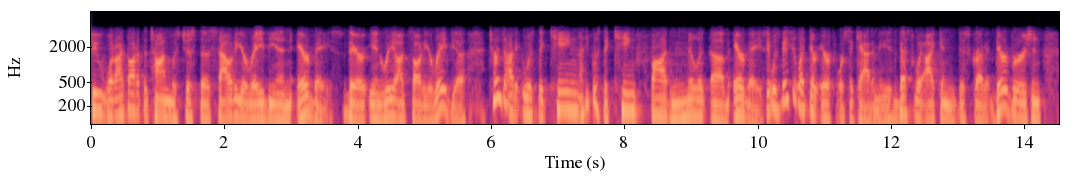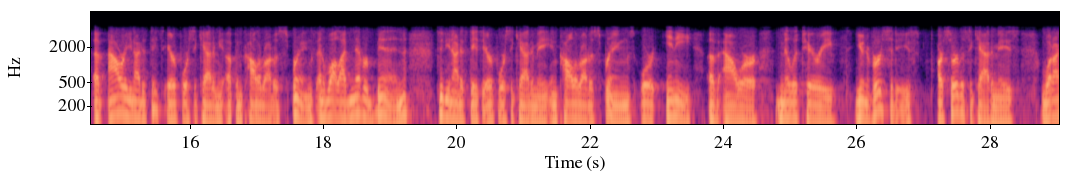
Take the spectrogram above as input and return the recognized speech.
to what I thought at the time was just the Saudi Arabian air base there in Riyadh, Saudi Arabia. Turns out it was the King, I think it was the King Fahd Milit, uh, Air Base. It was basically like their Air Force Academy, is the best way I can describe it. Their version of our United States Air Force Academy up in Colorado Springs. And while I've never been to the United States Air Force Academy in Colorado Springs or any of our military universities, our service academies, what I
